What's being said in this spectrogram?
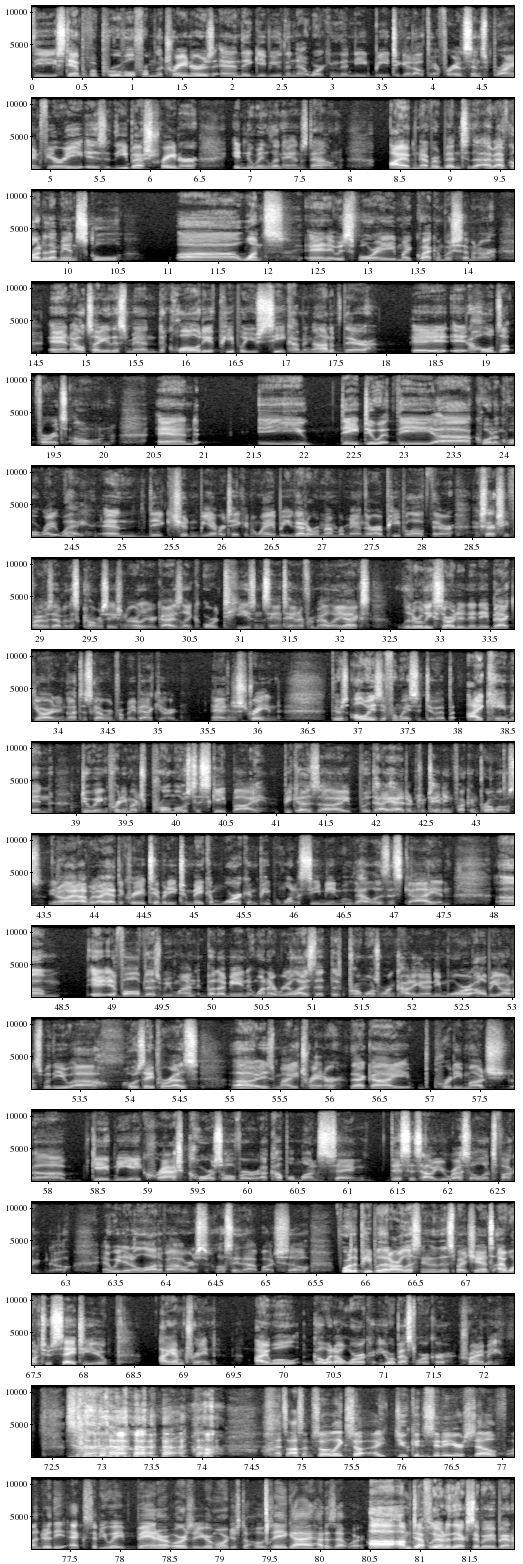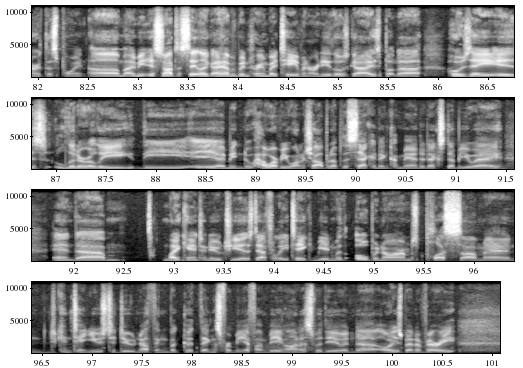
the stamp of approval from the trainers, and they give you the networking that need be to get out there. For instance, Brian Fury is the best trainer in New England, hands down. I have never been to that. I've gone to that man's school uh, once, and it was for a Mike Quackenbush seminar. And I'll tell you this, man, the quality of people you see coming out of there, it, it holds up for its own. And you they do it the uh, quote unquote right way, and they shouldn't be ever taken away. But you got to remember, man, there are people out there. It's actually funny. I was having this conversation earlier. Guys like Ortiz and Santana from LAX literally started in a backyard and got discovered from a backyard and yeah. just trained. There's always different ways to do it, but I came in doing pretty much promos to skate by because I I had entertaining fucking promos. You know, I, I, I had the creativity to make them work, and people want to see me and who the hell is this guy and. Um, it evolved as we went. But I mean, when I realized that the promos weren't cutting it anymore, I'll be honest with you. Uh, Jose Perez uh, is my trainer. That guy pretty much uh, gave me a crash course over a couple months, saying. This is how you wrestle. Let's fucking go. And we did a lot of hours. I'll say that much. So, for the people that are listening to this by chance, I want to say to you, I am trained. I will go and outwork your best worker. Try me. That's awesome. So, like, so uh, do you consider yourself under the XWA banner, or is it you're more just a Jose guy? How does that work? Uh, I'm definitely under the XWA banner at this point. Um, I mean, it's not to say like I haven't been trained by Taven or any of those guys, but uh, Jose is literally the, I mean, however you want to chop it up, the second in command at XWA, and um, Mike Antonucci has definitely taken me in with open arms plus some and continues to do nothing but good things for me if I'm being honest with you. And uh, always been a very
